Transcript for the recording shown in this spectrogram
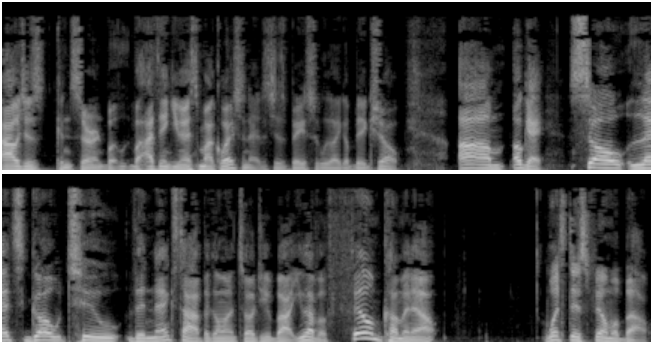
I was just concerned, but but I think you answered my question. That it's just basically like a big show. Um, okay, so let's go to the next topic I want to talk to you about. You have a film coming out. What's this film about?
